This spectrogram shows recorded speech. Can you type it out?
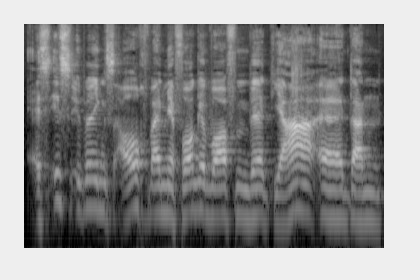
es ist übrigens auch, weil mir vorgeworfen wird, ja, äh, dann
